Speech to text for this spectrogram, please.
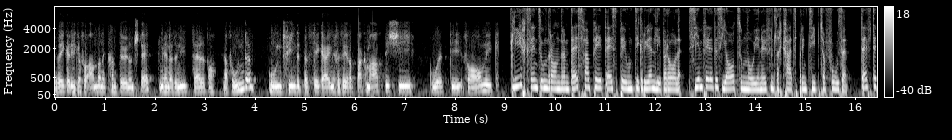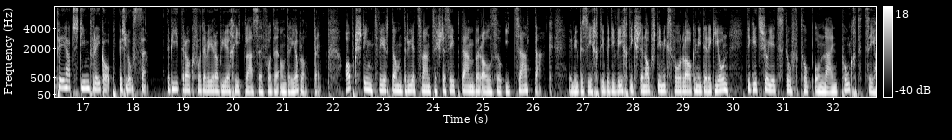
Regelungen von anderen Kantonen und Städten. Wir haben also nichts selber erfunden. und findet, das sei eigentlich eine sehr pragmatische, gute Verordnung. Gleich sehen es unter anderem die SVP, die SP und die Grünen Liberalen. Sie empfehlen das Ja zum neuen Öffentlichkeitsprinzip Schaffhausen. Die FDP hat die Stimmfreigabe beschlossen. Der Beitrag von der Vera Büchi gelesen von der Andrea Blatter. Abgestimmt wird am 23. September, also in 10 Tagen. Eine Übersicht über die wichtigsten Abstimmungsvorlagen in der Region gibt es schon jetzt auf toponline.ch.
